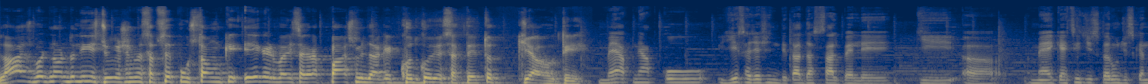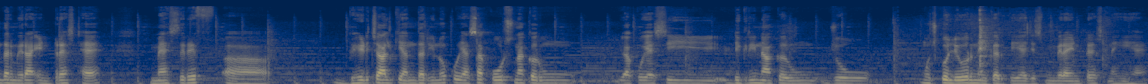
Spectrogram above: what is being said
last but not the least जो क्वेश्चन मैं सबसे पूछता हूँ कि एक एडवाइस अगर आप पास में जाके खुद को दे सकते तो क्या होती? मैं अपने आप को ये सजेशन देता दस साल पहले कि आ, मैं एक ऐसी चीज़ करूँ जिसके अंदर मेरा इंटरेस्ट है। मैं सिर्फ़ भेड़ चाल के अंदर यू नो कोई ऐसा कोर्स ना करूँ या कोई ऐसी डिग्री ना करूँ जो मुझको ल्योर नहीं करती है जिसमें मेरा इंटरेस्ट नहीं है।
